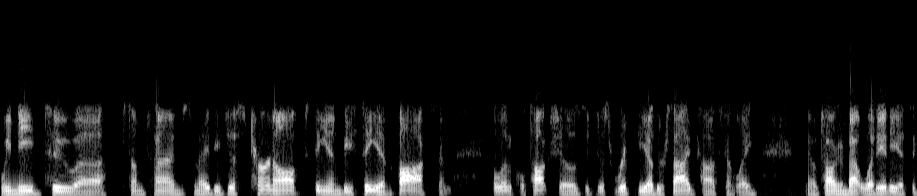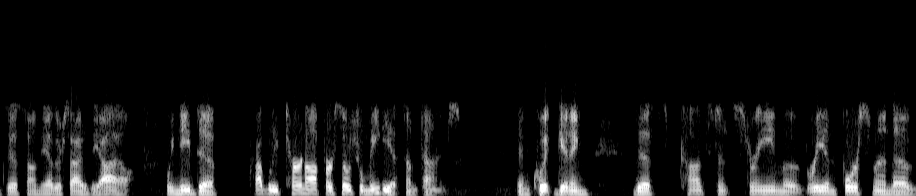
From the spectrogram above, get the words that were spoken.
We need to uh, sometimes maybe just turn off CNBC and Fox and political talk shows that just rip the other side constantly, you know, talking about what idiots exist on the other side of the aisle. We need to probably turn off our social media sometimes and quit getting this constant stream of reinforcement of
